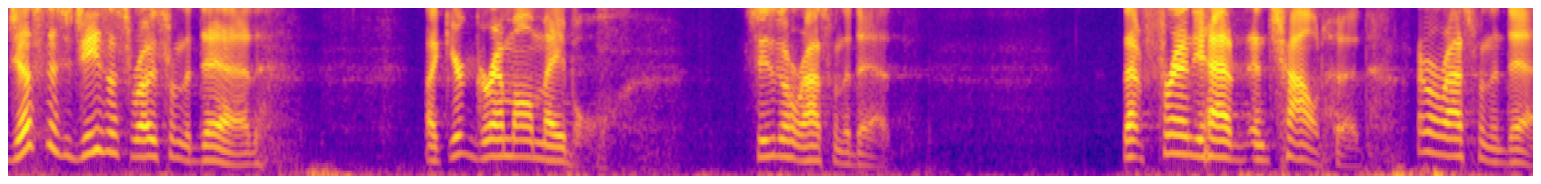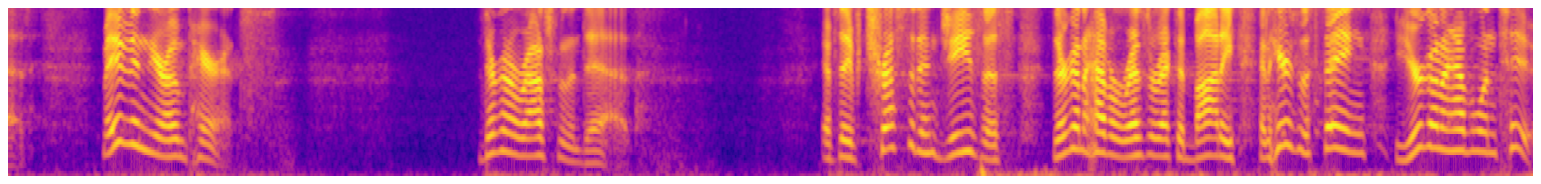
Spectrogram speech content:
just as Jesus rose from the dead, like your grandma Mabel, she's going to rise from the dead. That friend you had in childhood, they're going to rise from the dead. Maybe even your own parents, they're going to rise from the dead. If they've trusted in Jesus, they're going to have a resurrected body. And here's the thing you're going to have one too.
